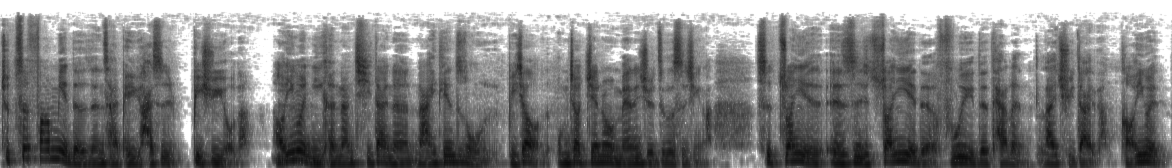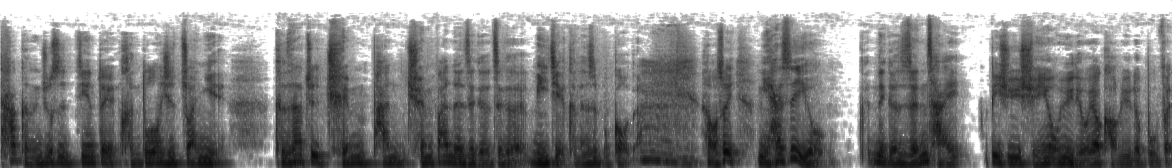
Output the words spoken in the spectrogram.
就这方面的人才培育还是必须有的。好，嗯、因为你很难期待呢，哪一天这种比较我们叫 general manager 这个事情啊，是专业呃是专业的服务的 talent 来取代的。好，因为他可能就是今天对很多东西是专业。可是他就全班全班的这个这个理解可能是不够的，嗯，好，所以你还是有那个人才必须选用预留要考虑的部分，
